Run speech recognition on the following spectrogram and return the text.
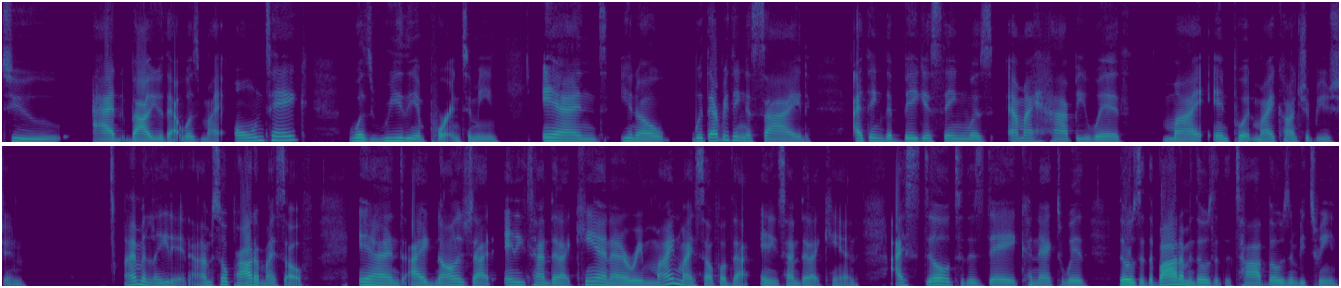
to add value that was my own take was really important to me. And, you know, with everything aside, I think the biggest thing was, am I happy with my input, my contribution? I'm elated. I'm so proud of myself. And I acknowledge that anytime that I can, and I remind myself of that anytime that I can. I still, to this day, connect with those at the bottom and those at the top, those in between.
